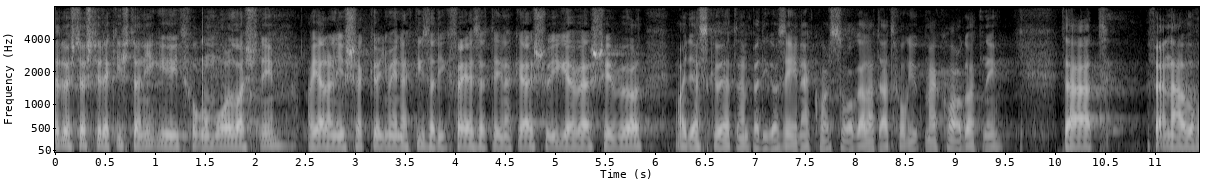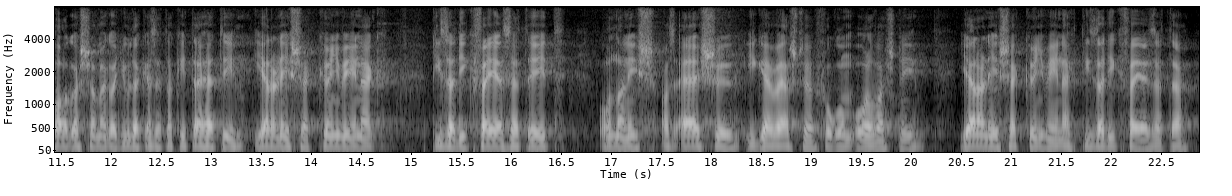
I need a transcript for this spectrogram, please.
Kedves testvérek, Isten igéit fogom olvasni a jelenések könyvének tizedik fejezetének első igeverséből, majd ezt követően pedig az énekkar szolgálatát fogjuk meghallgatni. Tehát fennállva hallgassa meg a gyülekezet, aki teheti jelenések könyvének tizedik fejezetét, onnan is az első igeverstől fogom olvasni. Jelenések könyvének tizedik fejezete,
